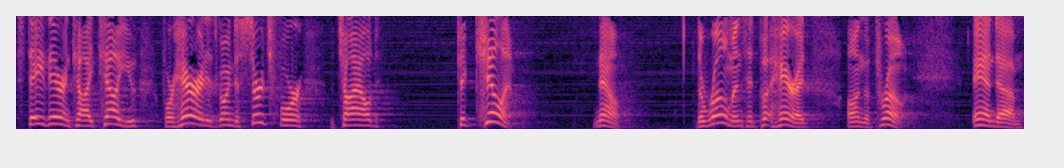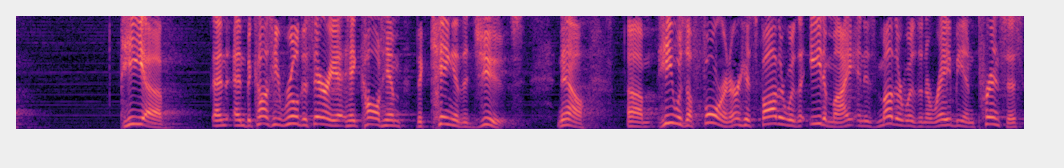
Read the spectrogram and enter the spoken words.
Stay there until I tell you, for Herod is going to search for the child to kill him. Now, the Romans had put Herod on the throne. And um, he, uh, and, and because he ruled this area, they called him the king of the Jews. Now, um, he was a foreigner. His father was an Edomite, and his mother was an Arabian princess,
